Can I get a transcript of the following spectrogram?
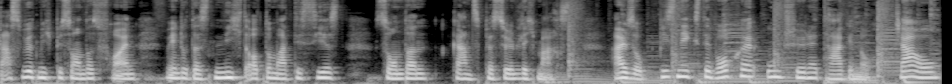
Das würde mich besonders freuen, wenn du das nicht automatisierst, sondern ganz persönlich machst. Also bis nächste Woche und schöne Tage noch. Ciao!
